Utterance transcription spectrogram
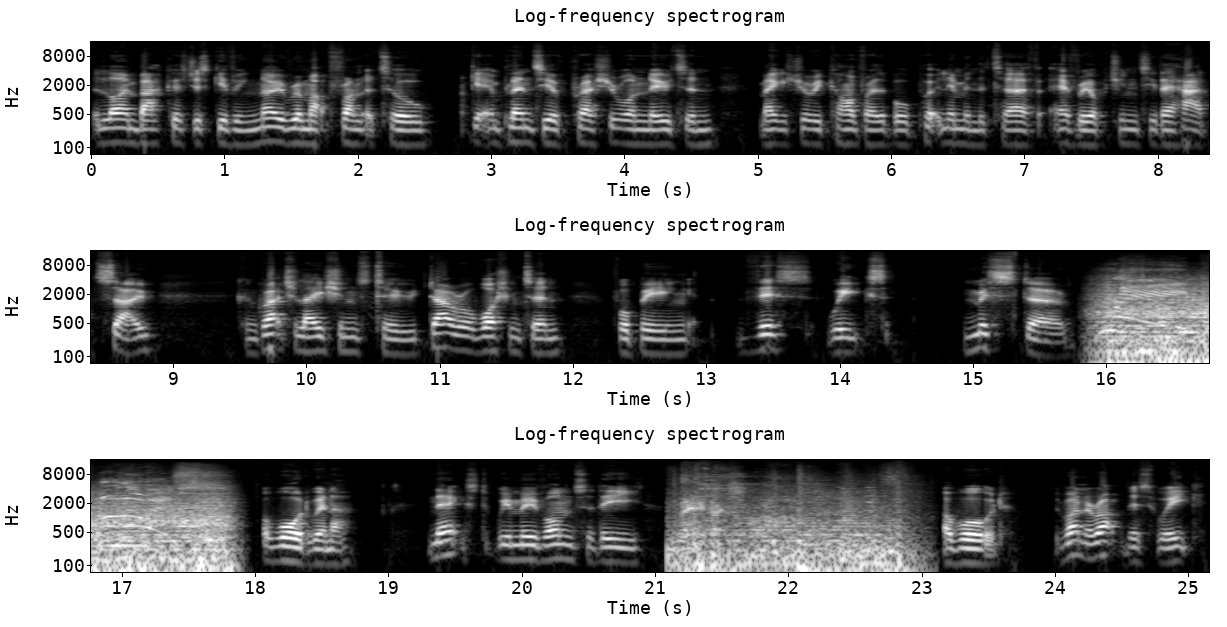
the linebackers just giving no room up front at all, getting plenty of pressure on Newton, making sure he can't throw the ball, putting him in the turf every opportunity they had. So, congratulations to Daryl Washington for being this week's Mr. Ray Lewis award winner. Next, we move on to the award. The runner up this week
